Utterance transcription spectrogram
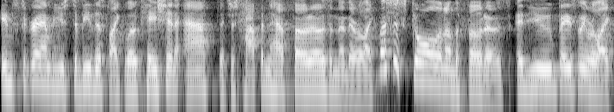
Instagram used to be this like location app that just happened to have photos, and then they were like, let's just go all in on the photos. And you basically were like,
